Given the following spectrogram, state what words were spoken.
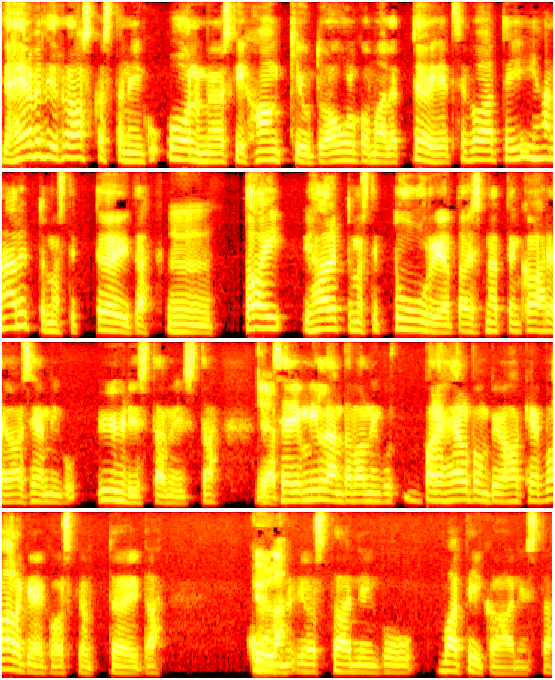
Ja helvetin raskasta niin kuin on myöskin hankkiutua ulkomaille töihin, että se vaatii ihan älyttömästi töitä. Mm. Tai ihan älyttömästi tuuria tai sitten näiden kahden asian niin kuin yhdistämistä. Että se ei ole millään tavalla niin kuin, paljon helpompi hakea Valkeakoskelta töitä Kyllä. kuin jostain niin kuin Vatikaanista.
